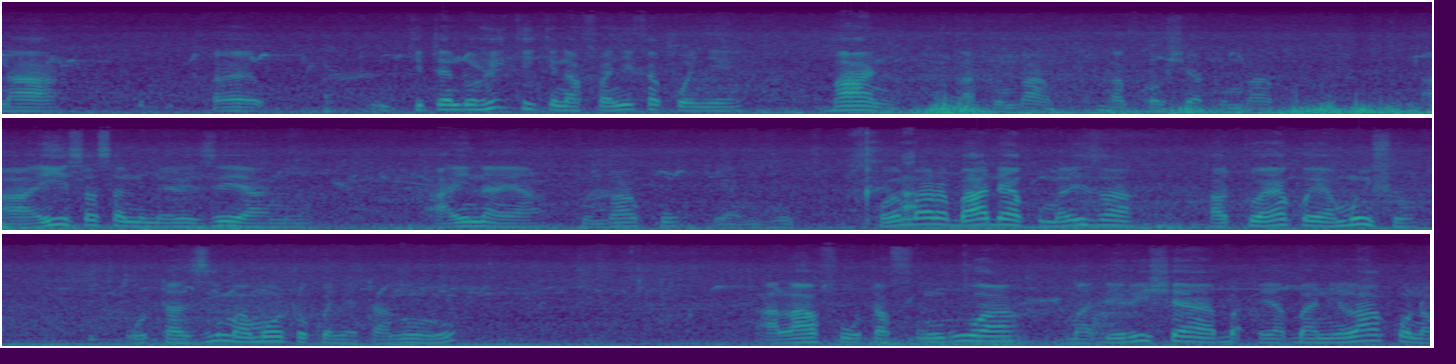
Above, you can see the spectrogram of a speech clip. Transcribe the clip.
Na eh, kitendo hiki kinafanyika kwenye bani la tumbaku la kukaushia tumbaku. Ah, hii sasa nimeelezea ni aina ya tumbaku ya mvuke. Kwa hiyo mara baada ya kumaliza hatua yako ya mwisho utazima moto kwenye tanuru, alafu utafungua madirisha ya bani lako na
